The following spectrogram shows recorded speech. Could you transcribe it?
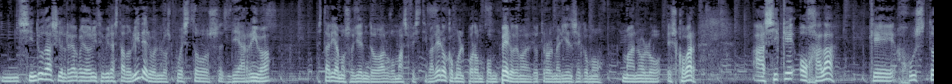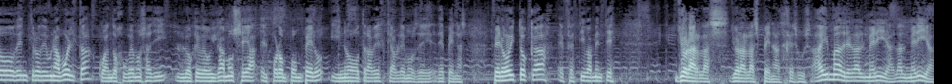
Mm, Sin duda, si el Real Valladolid hubiera estado líder o en los puestos de arriba, estaríamos oyendo algo más festivalero, como el porón pompero de otro almeriense como Manolo Escobar. Así que ojalá que justo dentro de una vuelta, cuando juguemos allí, lo que oigamos sea el porón pompero y no otra vez que hablemos de, penas. Pero hoy toca, efectivamente, llorar las, llorar las penas, Jesús. Ay, madre, la Almería, la Almería.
